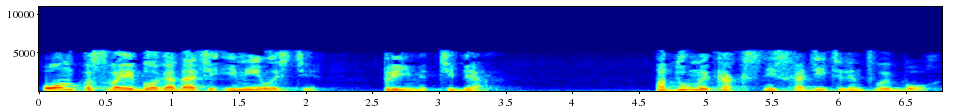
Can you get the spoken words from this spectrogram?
Он по своей благодати и милости примет тебя. Подумай, как снисходителен твой Бог.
